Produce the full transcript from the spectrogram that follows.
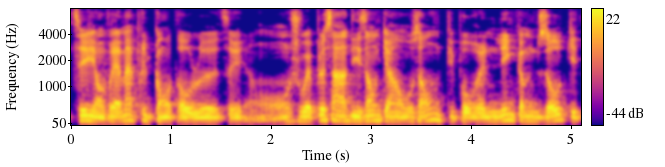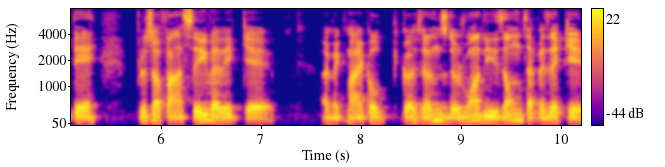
sais, ils ont vraiment pris le contrôle, là, tu sais. On jouait plus en des zones qu'en aux zones. Puis pour une ligne comme nous autres qui était plus offensive avec avec Michael puis Cousins, de jouer en des zones, ça faisait que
